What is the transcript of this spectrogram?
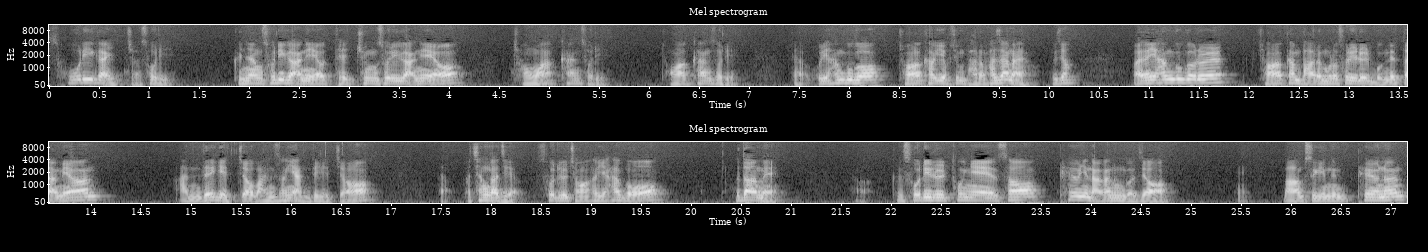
소리가 있죠. 소리. 그냥 소리가 아니에요. 대충 소리가 아니에요. 정확한 소리. 정확한 소리. 자, 우리 한국어 정확하게 지금 발음하잖아요. 그죠? 만약에 한국어를 정확한 발음으로 소리를 못 냈다면 안 되겠죠. 완성이 안 되겠죠. 자, 마찬가지예요. 소리를 정확하게 하고 그 다음에 어, 그 소리를 통해서 표현이 나가는 거죠. 네, 마음속에 있는 표현은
